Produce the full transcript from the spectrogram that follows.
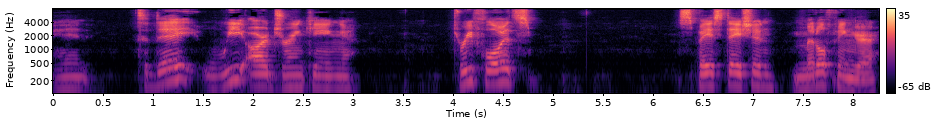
And today we are drinking Three Floyds Space Station Middle Finger.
